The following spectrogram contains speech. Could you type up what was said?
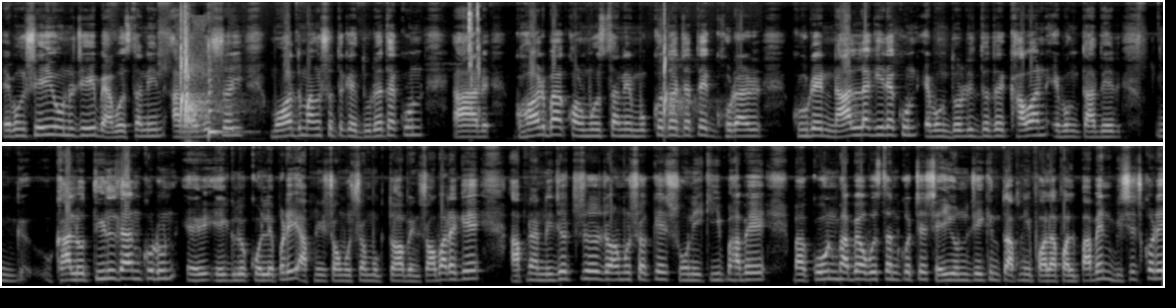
এবং সেই অনুযায়ী ব্যবস্থা নিন। আর অবশ্যই মদ মাংস থেকে দূরে থাকুন আর ঘর বা কর্মস্থানের মুখ্য দরজাতে ঘোড়ার ঘুরে নাল লাগিয়ে রাখুন এবং দরিদ্রদের খাওয়ান এবং তাদের কালো তিল দান করুন। এই- এইগুলো করলে পরেই আপনি সমস্যা মুক্ত হবেন। সবার আগে আপনার নিজস্ব জন্মছকে শনি কীভাবে বা কোনভাবে অবস্থান করছে সেই অনুযায়ী কিন্তু আপনি ফলাফল পাবেন। বিশেষ করে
